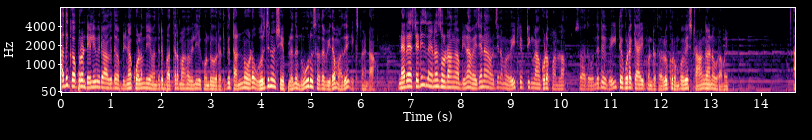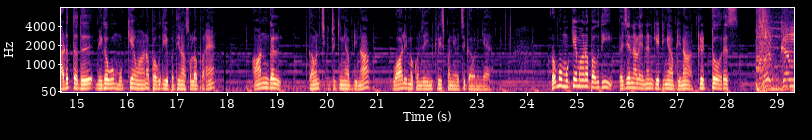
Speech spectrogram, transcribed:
அதுக்கப்புறம் டெலிவரி ஆகுது அப்படின்னா குழந்தைய வந்துட்டு பத்திரமாக வெளியே கொண்டு வரதுக்கு தன்னோட ஒரிஜினல் ஷேப்லேருந்து நூறு சதவீதம் அது எக்ஸ்பேண்ட் ஆகும். நிறைய ஸ்டடீஸில் என்ன சொல்கிறாங்க அப்படின்னா வெஜனா வச்சு நம்ம வெயிட் லிஃப்டிங்லாம் கூட பண்ணலாம். ஸோ அது வந்துட்டு வெயிட்டை கூட கேரி பண்ணுறது அளவுக்கு ரொம்பவே ஸ்ட்ராங்கான ஒரு அமைப்பு. அடுத்தது மிகவும் முக்கியமான பகுதியை பற்றி நான் சொல்ல போகிறேன் ஆண்கள் கவனிச்சுக்கிட்டு இருக்கீங்க அப்படின்னா வால்யூமை கொஞ்சம் இன்க்ரீஸ் பண்ணி வச்சு கவனிங்க. ரொம்ப முக்கியமான பகுதி வெஜனால் என்னன்னு கேட்டிங்க அப்படின்னா கிளிட்டோரிஸ் சொர்க்கம்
